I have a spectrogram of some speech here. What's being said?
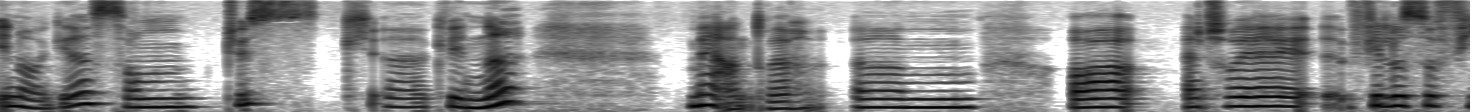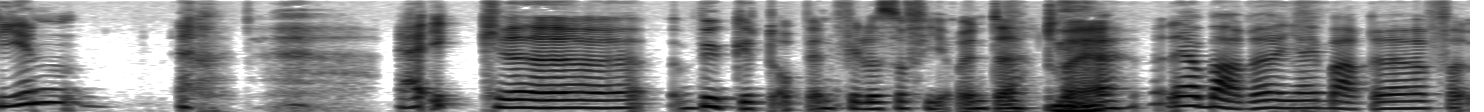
i Norge som tysk eh, kvinne med andre. Um, og jeg tror jeg Filosofien Jeg har ikke bygget opp en filosofi rundt det, tror jeg. Det er bare Jeg bare for,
